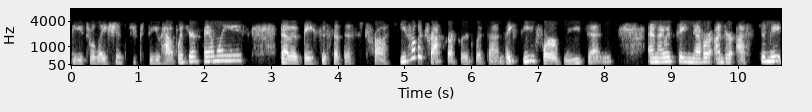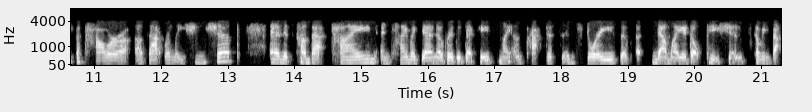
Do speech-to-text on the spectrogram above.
these relationships you have with your families that are basis of this trust. You have a track record with them. They see you for a reason. And I would say never underestimate the power of that relationship. And it's come back time and time again over the decades, my own practice and stories of uh, now my adult patients coming back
